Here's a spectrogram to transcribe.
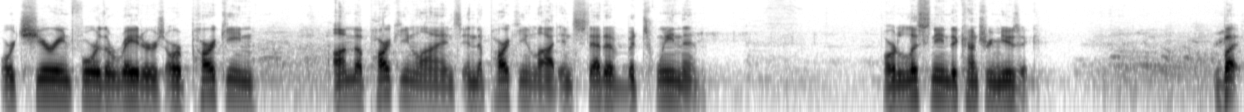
or cheering for the Raiders or parking on the parking lines in the parking lot instead of between them or listening to country music. But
